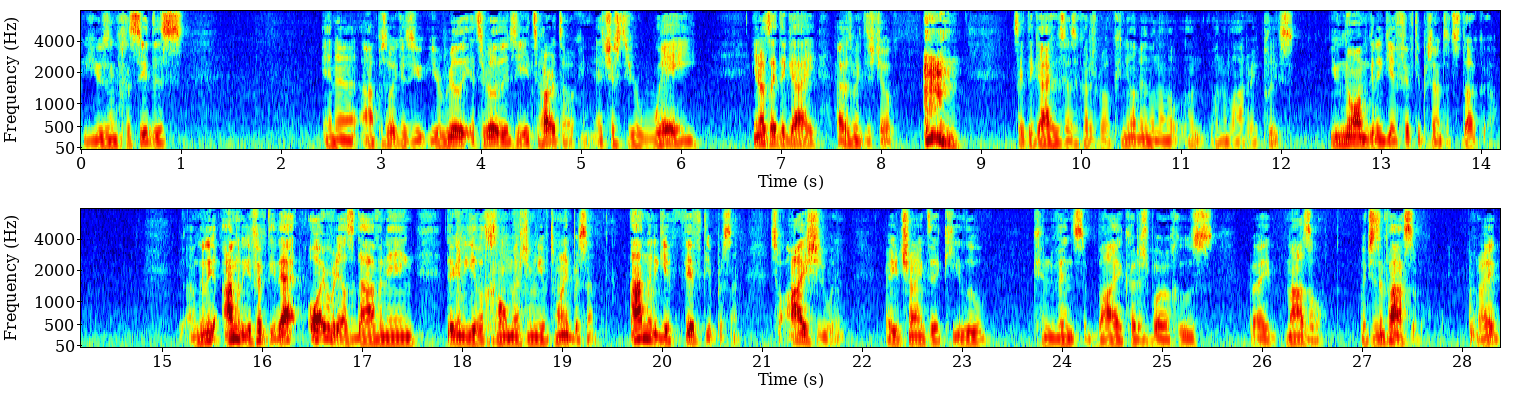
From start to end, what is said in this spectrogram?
Using Chassidus in an opposite way because you, you're really, it's really, it's, hard talking. It's just your way. You know, it's like the guy, I always make this joke. it's like the guy who says, a Kaddish Bro, can you let me win the, win the lottery, please? You know I'm going to give 50% to tzedakah. I'm gonna I'm gonna give fifty. That oh everybody else is davening. They're gonna give a chomesh and give twenty percent. I'm gonna give fifty percent. So I should win. Right? You're trying to kilu convince by Kaddish Baruch Hu's right mazel, which is impossible. Right?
